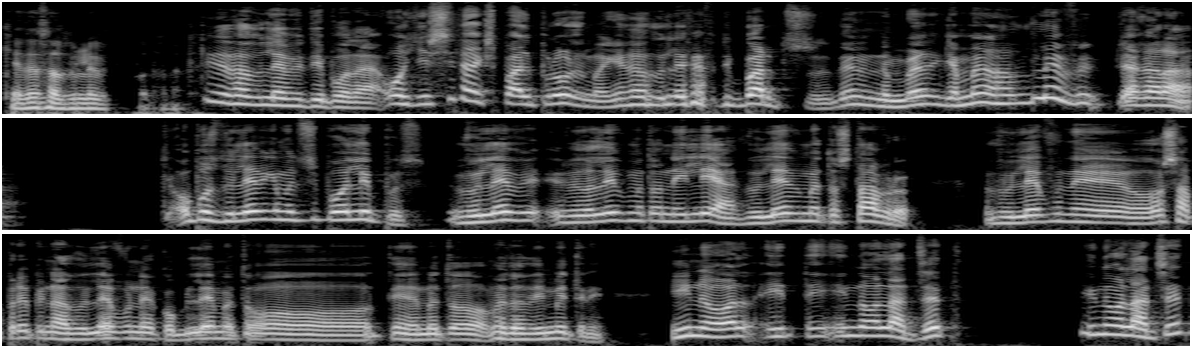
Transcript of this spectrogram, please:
Και δεν θα δουλεύει τίποτα μετά. Τι δεν θα δουλεύει τίποτα. Όχι, εσύ θα έχεις πάλι πρόβλημα γιατί θα δουλεύει από την πάρτι σου. Δεν είναι, για μένα θα δουλεύει. Πια χαρά. Όπως δουλεύει και με τους υπολείπους. Δουλεύει, δουλεύει με τον Ηλία, δουλεύει με τον Σταύρο. Δουλεύουν όσα πρέπει να δουλεύουν κομπλέ με, το, με, το, με τον Δημήτρη. Είναι, όλα, είναι όλα jet. Είναι όλα jet.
